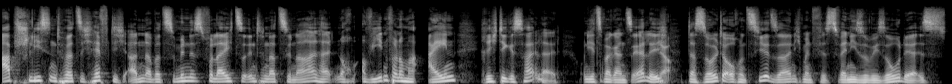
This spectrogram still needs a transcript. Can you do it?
abschließend hört sich heftig an, aber zumindest vielleicht so international halt noch auf jeden Fall nochmal ein richtiges Highlight. Und jetzt mal ganz ehrlich, Ja. das sollte auch ein Ziel sein. Ich meine, für Svenny sowieso, der ist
